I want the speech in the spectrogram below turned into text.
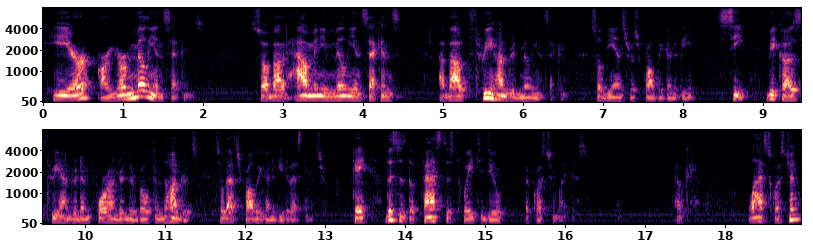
Here are your million seconds. So about how many million seconds? About 300 million seconds. So the answer is probably going to be C, because 300 and 400, they're both in the hundreds. So that's probably going to be the best answer. Okay, this is the fastest way to do a question like this. Okay, last question,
